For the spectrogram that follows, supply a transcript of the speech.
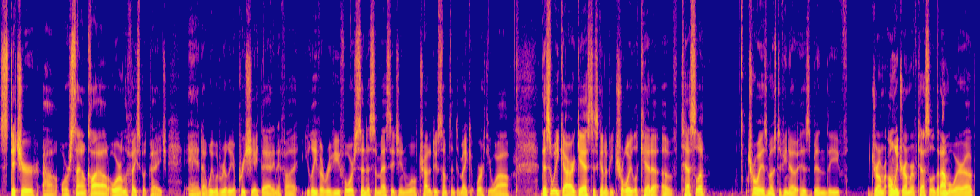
Stitcher uh, or SoundCloud or on the Facebook page. And uh, we would really appreciate that. And if uh, you leave a review for us, send us a message and we'll try to do something to make it worth your while. This week, our guest is going to be Troy Luccketta of Tesla. Troy, as most of you know, has been the drummer, only drummer of Tesla that I'm aware of,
